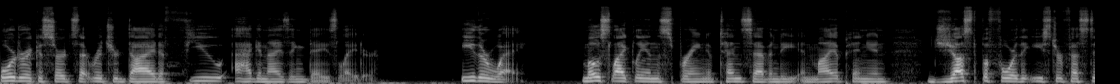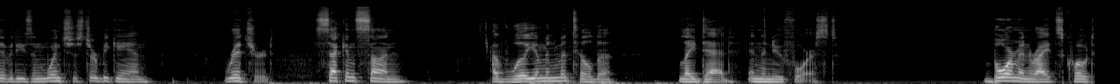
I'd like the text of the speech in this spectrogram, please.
Orderic asserts that Richard died a few agonizing days later. Either way, most likely in the spring of 1070, in my opinion, just before the Easter festivities in Winchester began, Richard, second son of William and Matilda, lay dead in the New Forest. Borman writes, quote,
